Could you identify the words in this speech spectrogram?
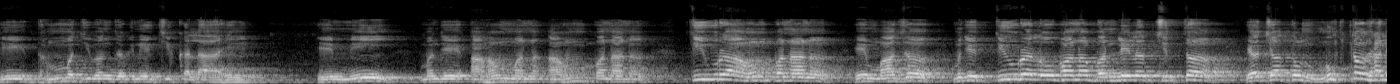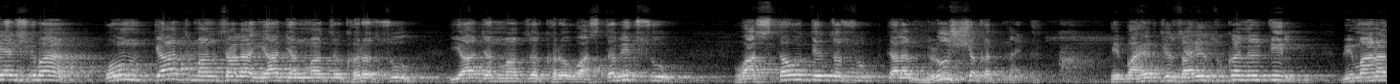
ही धम्मजीवन जगण्याची कला आहे. हे मी म्हणजे अहम मन अहमपणानं तीव्र अहमपणानं हे माझं म्हणजे तीव्र लोभानं बनलेलं चित्त याच्यातून मुक्त झाल्याशिवाय कोणत्याच माणसाला या जन्माचं खरं सुख या जन्माचं खरं वास्तविक सुख वास्तवतेचं सुख त्याला मिळूच शकत नाही. हे बाहेरचे सारे सुख मिळतील विमानात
